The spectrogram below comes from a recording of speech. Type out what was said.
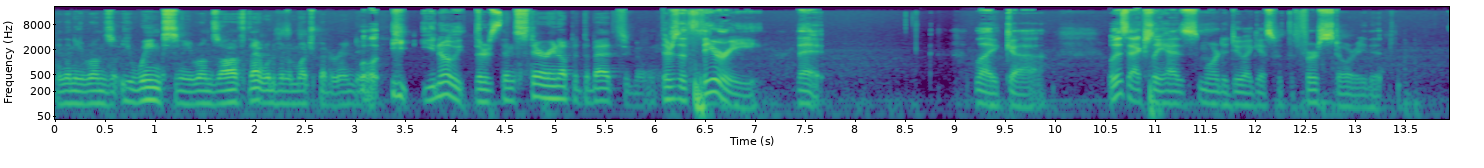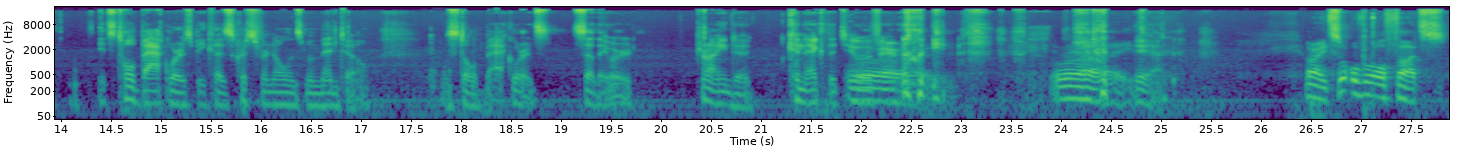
And then he runs, he winks and he runs off. That would have been a much better ending Well, you know, there's than staring up at the bat signal. there's a theory that like uh well this actually has more to do i guess with the first story that it's told backwards because christopher nolan's memento was told backwards so they were trying to connect the two apparently Right. yeah All right. So overall thoughts.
